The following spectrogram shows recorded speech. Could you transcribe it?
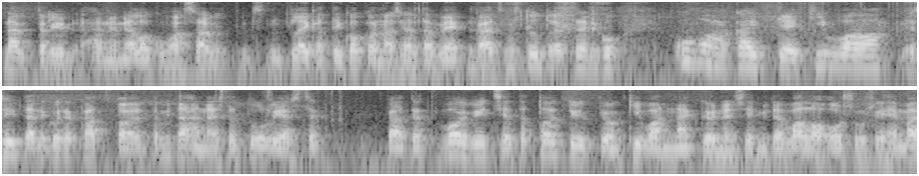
näyttelin hänen elokuvassaan, sitten leikattiin kokonaan sieltä vekkaa. Musta tuntuu, että se niin kuvaa kaikkea kivaa, ja sitten niin se katsoo, että mitä hän näistä tuli, ja sitten se päätti, että voi vitsi, että toi tyyppi on kivan näköinen, se miten valo osuu siihen. Mä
